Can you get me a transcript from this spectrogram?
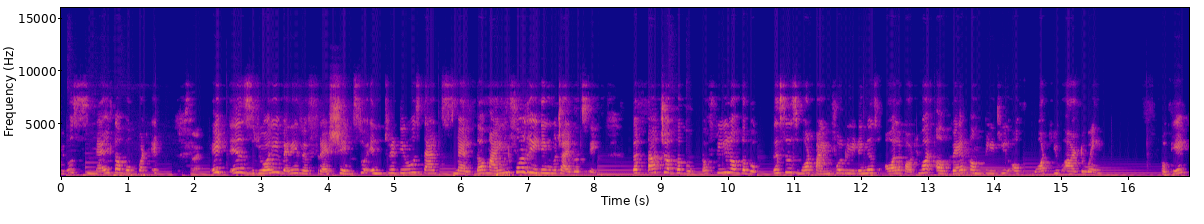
you know smelt a book but it it is really very refreshing. So introduce that smell. The mindful reading which i will say. The touch of the book the feel of the book. This is what mindful reading is all about. You are aware completely of what you are doing okay?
